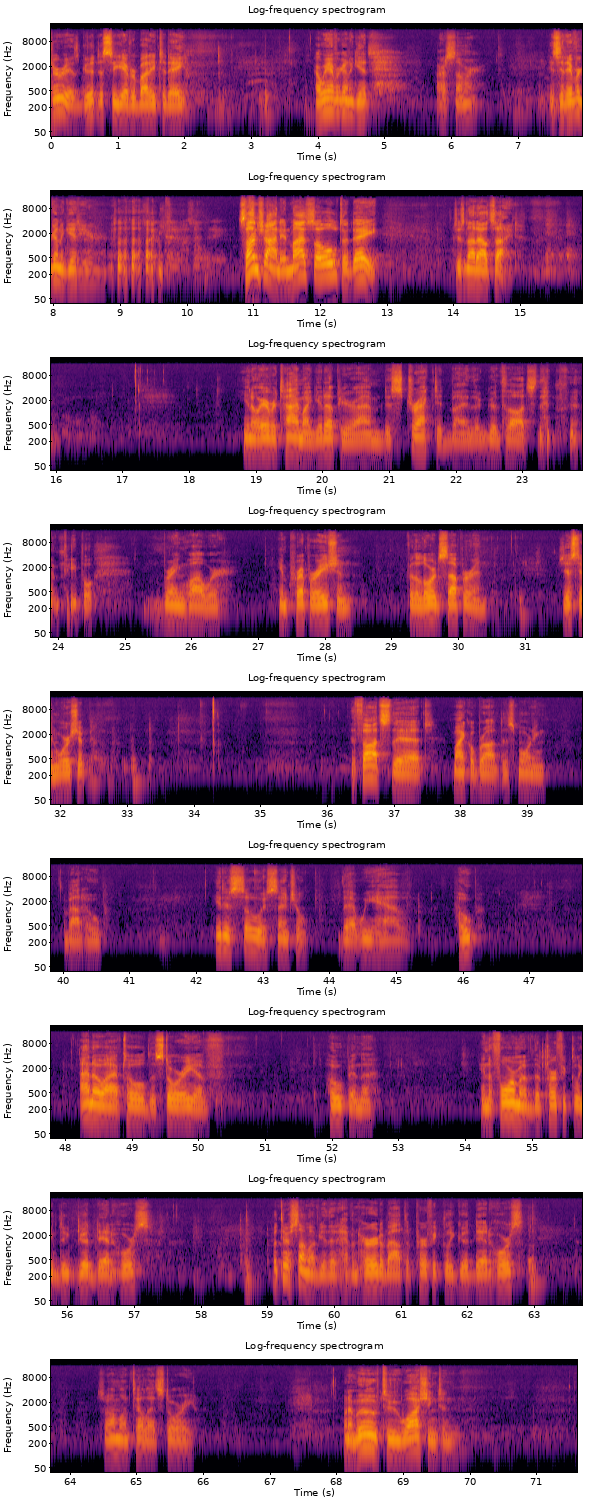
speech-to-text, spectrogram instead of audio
Sure is good to see everybody today. Are we ever going to get our summer? Is it ever going to get here? Sunshine in my soul today, just not outside. You know, every time I get up here, I'm distracted by the good thoughts that people bring while we're in preparation for the Lord's Supper and just in worship. The thoughts that Michael brought this morning about hope. It is so essential that we have hope. I know I've told the story of hope in the in the form of the perfectly good dead horse. But there's some of you that haven't heard about the perfectly good dead horse. So I'm going to tell that story. When I moved to Washington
